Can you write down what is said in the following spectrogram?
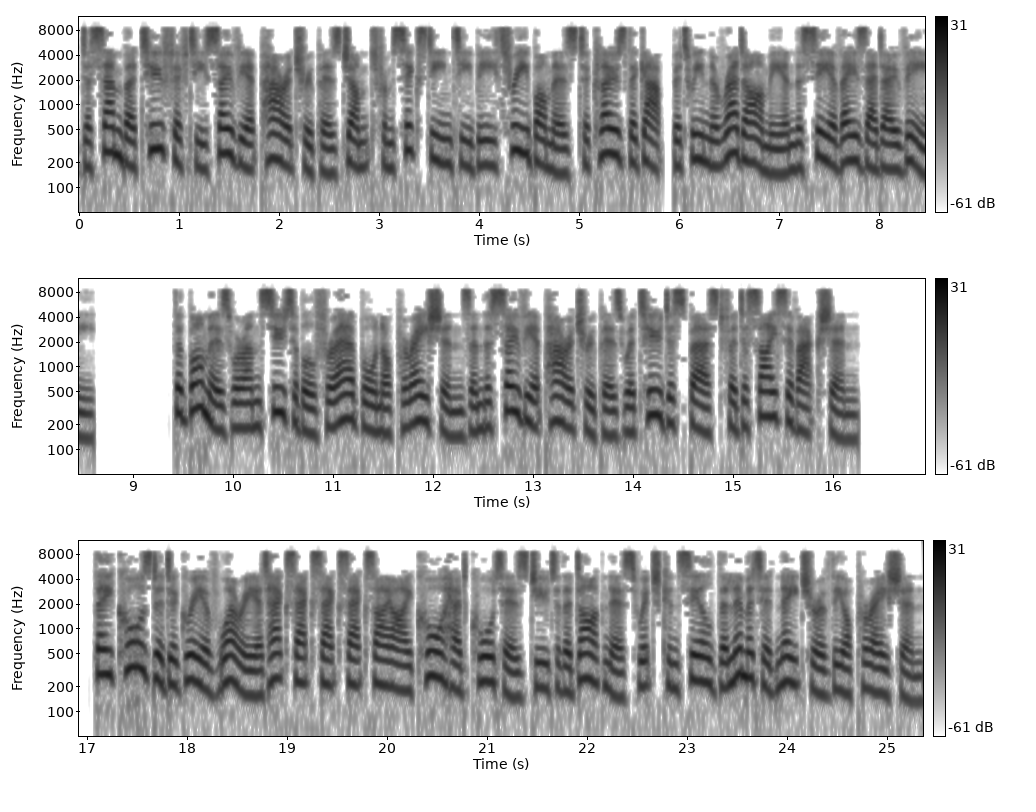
December 250 Soviet paratroopers jumped from 16 TB-3 bombers to close the gap between the Red Army and the Sea of Azov. The bombers were unsuitable for airborne operations and the Soviet paratroopers were too dispersed for decisive action. They caused a degree of worry at XXXXII Corps headquarters due to the darkness which concealed the limited nature of the operation.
